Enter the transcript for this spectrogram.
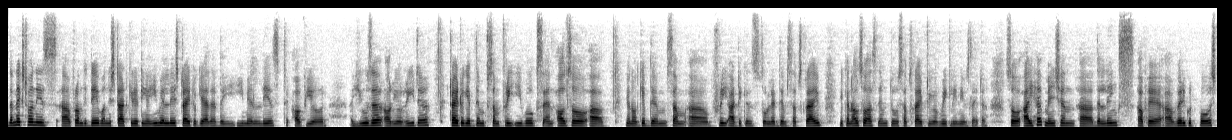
the next one is uh, from the day one you start creating an email list try to gather the email list of your user or your reader try to give them some free ebooks and also uh, you know give them some uh, free articles to let them subscribe. You can also ask them to subscribe to your weekly newsletter. So i have mentioned uh, the links of a, a very good post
